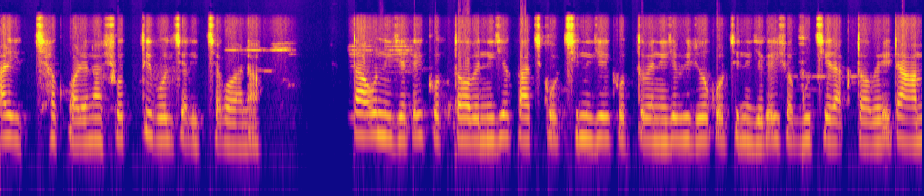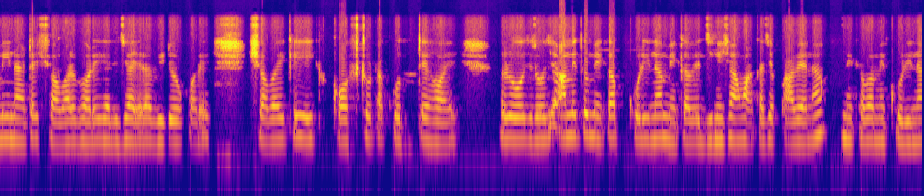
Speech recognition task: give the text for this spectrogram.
আর ইচ্ছা করে না, সত্যি বলছি আর ইচ্ছা করে না। তাও নিজেকেই করতে হবে। নিজে কাজ করছি, নিজেই করতে হবে। নিজে ভিডিও করছি, নিজেকেই সব গুছিয়ে রাখতে হবে। এটা আমি না, এটা সবার ঘরে গেছে যারা ভিডিও করে সবাইকেই এই কষ্টটা করতে হয়। রোজ রোজ আমি তো মেকআপ করি না মেকআপের জিনিস আমার কাছে পাবে না। মেকআপ আমি করি না।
